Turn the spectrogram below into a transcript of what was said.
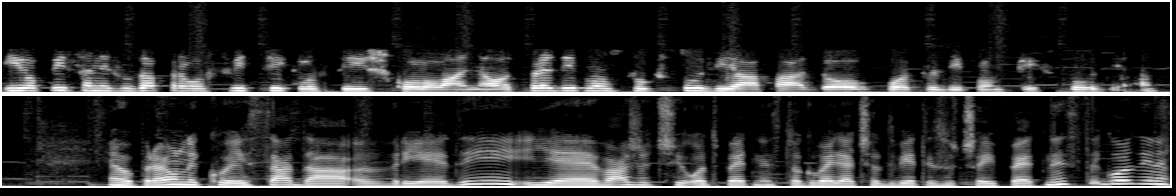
i opisani su zapravo svi ciklusi školovanja od preddiplomskog studija pa do poslijediplomskih studija. Evo, pravilnik koji sada vrijedi je važeći od 15. veljača 2015. godine,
